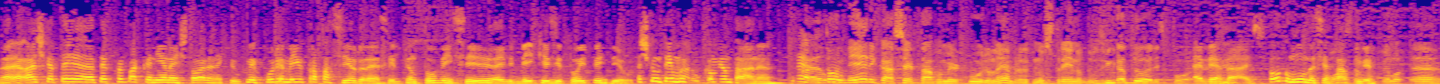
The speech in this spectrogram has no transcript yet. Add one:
É, Acho que até, até foi bacaninha na história, né? Que o Mercúrio é meio trapaceiro, né? Se ele tentou vencer, aí ele meio que hesitou e perdeu. Acho que não tem muito o que comentar, né? O Capitão América acertava o Mercúrio, lembra? Nos treinos dos Vingadores, pô. É verdade. Todo mundo acertava Nossa, o um, Mercúrio. velo- é,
